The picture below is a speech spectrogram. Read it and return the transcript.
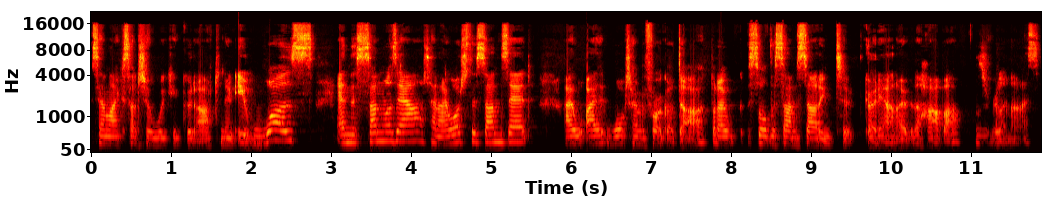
sounded like such a wicked good afternoon. It was, and the sun was out, and I watched the sunset. I, I, walked home before it got dark, but I saw the sun starting to go down over the harbour. It was really nice.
